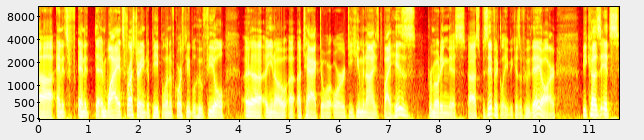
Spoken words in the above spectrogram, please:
uh, and it's and it and why it's frustrating to people, and of course, people who feel uh, you know attacked or or dehumanized by his promoting this uh, specifically because of who they are, because it's.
